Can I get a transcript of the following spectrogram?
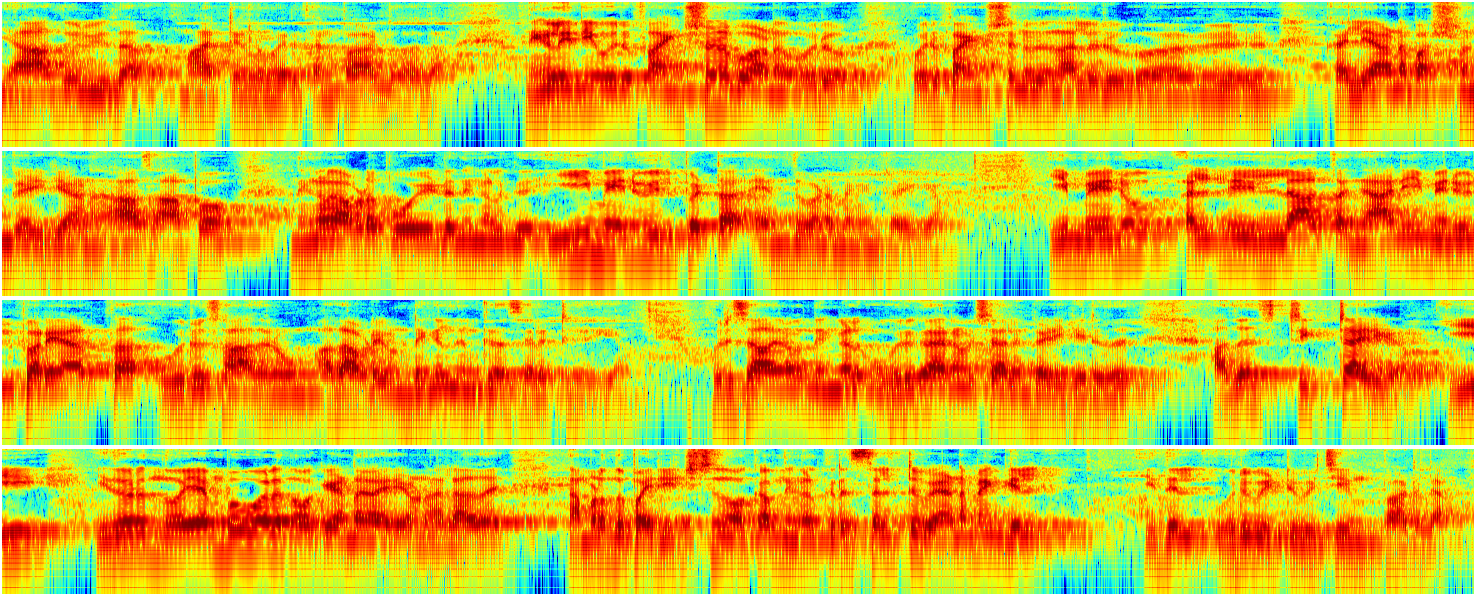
യാതൊരുവിധ മാറ്റങ്ങളും വരുത്താൻ പാടുള്ളതല്ല. ഇനി ഒരു ഫംഗ്ഷന് പോവാണ് ഒരു ഒരു ഫംഗ്ഷൻ ഒരു നല്ലൊരു കല്യാണ ഭക്ഷണം കഴിക്കുകയാണ്. ആ അപ്പോൾ നിങ്ങൾ അവിടെ പോയിട്ട് നിങ്ങൾക്ക് ഈ മെനുവിൽപ്പെട്ട എന്ത് വേണമെങ്കിലും കഴിക്കാം. ഈ മെനു ഇല്ലാത്ത ഞാൻ ഈ മെനുവിൽ പറയാത്ത ഒരു സാധനവും അത് അവിടെ ഉണ്ടെങ്കിൽ നിങ്ങൾക്ക് അത് സെലക്ട് കഴിക്കാം ഒരു സാധനവും നിങ്ങൾ ഒരു കാരണവശാലും കഴിക്കരുത്. അത് സ്ട്രിക്റ്റ് ആയിരിക്കണം. ഈ ഇതൊരു നൊയമ്പ് പോലെ നോക്കേണ്ട കാര്യമാണ്. അല്ലാതെ നമ്മളൊന്ന് പരീക്ഷിച്ച് നോക്കാം. നിങ്ങൾക്ക് റിസൾട്ട് വേണമെങ്കിൽ ഇതിൽ ഒരു വിട്ടുവീഴ്ചയും പാടില്ല.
